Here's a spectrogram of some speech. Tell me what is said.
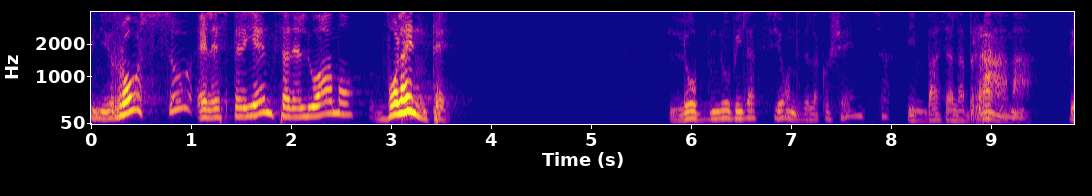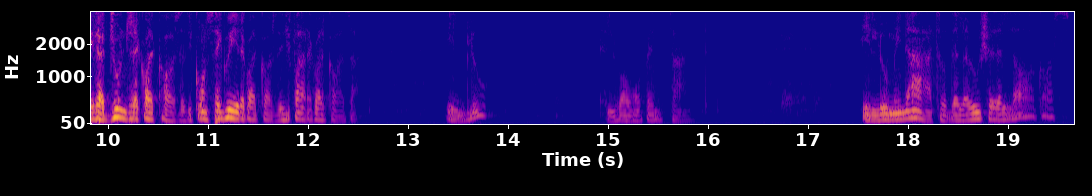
Quindi rosso è l'esperienza dell'uomo volente l'obnubilazione della coscienza in base alla brama di raggiungere qualcosa, di conseguire qualcosa, di fare qualcosa. Il blu è l'uomo pensante, illuminato dalla luce del Logos,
